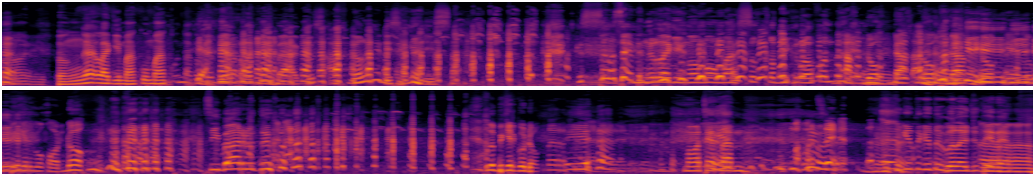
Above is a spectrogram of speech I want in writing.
Oh, gitu. Enggak lagi maku-maku takutnya biar lebih bagus. Afdol nih di sini bisa. Kesel saya denger lagi ngomong masuk ke mikrofon tuh. Dak dok, dak dok, dak dok. Ya, lu pikir gue kodok. Si baru tuh. Lu pikir gue dokter. Iya. Mamat setan. Mama saya. Eh, gitu-gitu gue lanjutin ya. Eh.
